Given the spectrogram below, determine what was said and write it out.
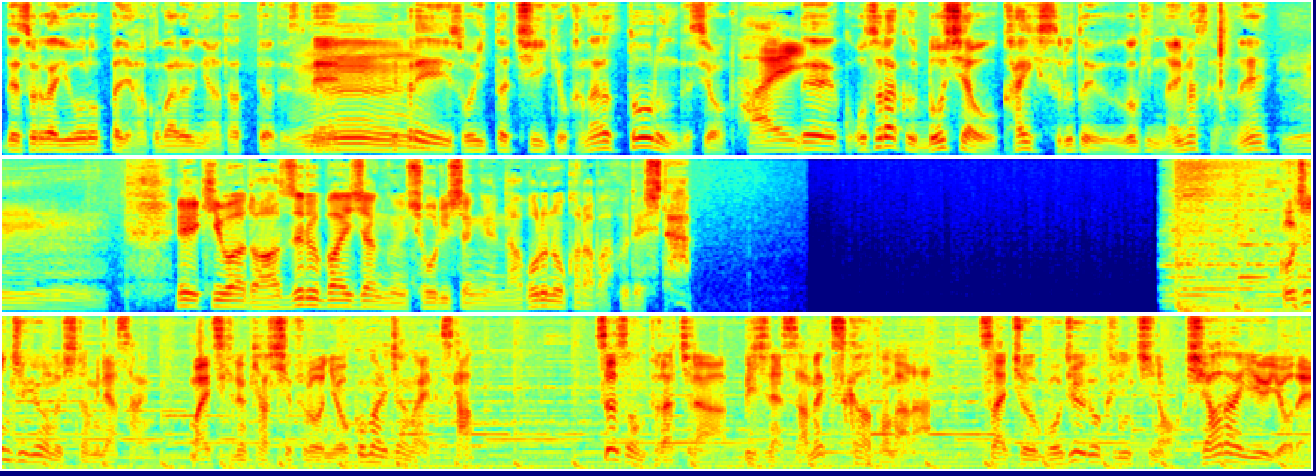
で、それがヨーロッパに運ばれるにあたってはですね、やっぱりそういった地域を必ず通るんですよ。はいで、おそらくロシアを回避するという動きになりますからね。うん。えーキーワード、アゼルバイジャン軍勝利宣言、ナゴルノカラバフでした。個人事業主の皆さん毎月のキャッシュフローにお困りじゃないですか？セゾンプラチナビジネスアメックスカードなら最長56日の支払い猶予で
